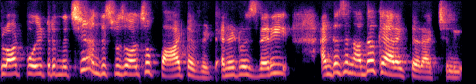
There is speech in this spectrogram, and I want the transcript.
பிளாட் போயிட்டு இருந்துச்சு and this was also part of it and it was very and there's another character actually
